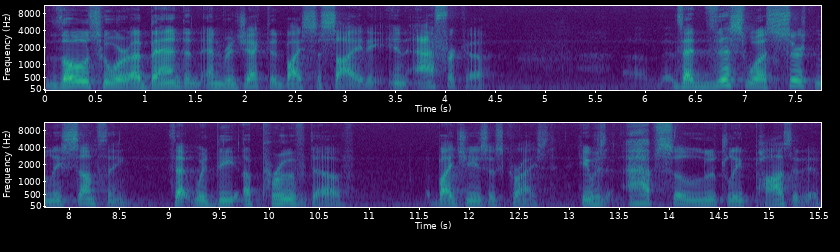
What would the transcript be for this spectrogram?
those who were abandoned and rejected by society in Africa, that this was certainly something that would be approved of by Jesus Christ. He was absolutely positive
